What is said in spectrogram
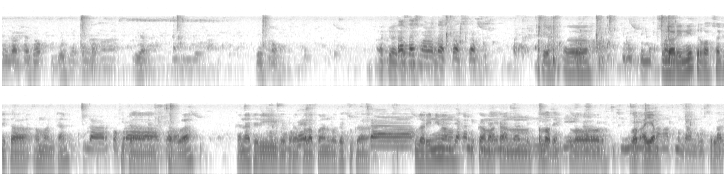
ular sendok. Iya. Ada Tas, tas mana tas, tas, tas. Oke ya, eh, Cukup gemuk ular ini terpaksa kita amankan, ular kita bawa karena dari beberapa laporan warga juga Kita ular ini memang suka makan telur ya, telur telur ayam. Terus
